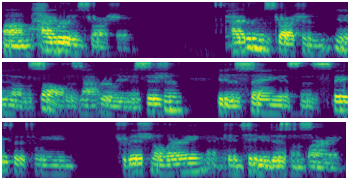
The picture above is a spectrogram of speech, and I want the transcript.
Um, hybrid instruction. Hybrid instruction in and of itself is not really a decision. It is saying it's the space between traditional learning and continued distance learning.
